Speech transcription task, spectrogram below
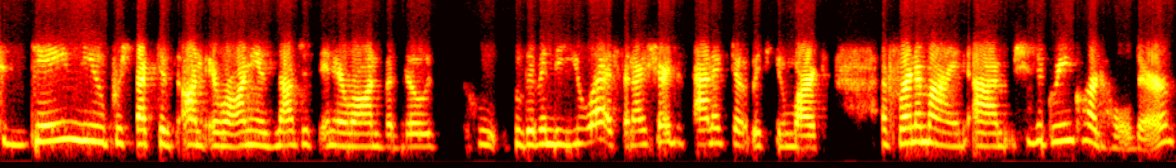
to gain new perspectives on Iranians, not just in Iran, but those who, who live in the U.S. And I shared this anecdote with you, Mark. A friend of mine, um, she's a green card holder,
